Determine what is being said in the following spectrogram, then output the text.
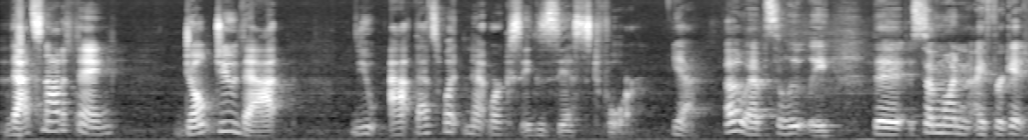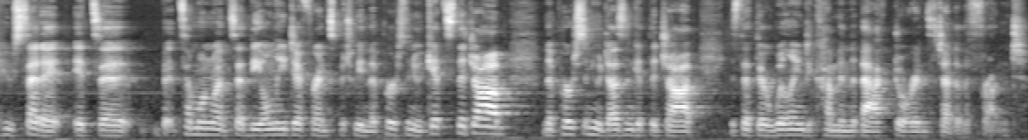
That's not a thing. Don't do that. You that's what networks exist for. Yeah. Oh, absolutely. The someone I forget who said it. It's a but someone once said the only difference between the person who gets the job and the person who doesn't get the job is that they're willing to come in the back door instead of the front.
